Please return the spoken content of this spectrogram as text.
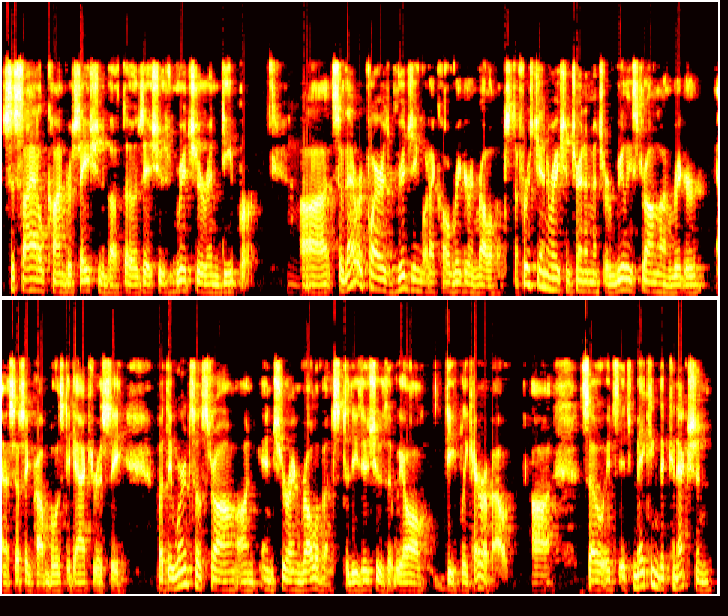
societal conversation about those issues richer and deeper. Mm-hmm. Uh, so that requires bridging what I call rigor and relevance. The first generation tournaments were really strong on rigor and assessing probabilistic accuracy, but they weren't so strong on ensuring relevance to these issues that we all deeply care about. Uh, so it's it's making the connection.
